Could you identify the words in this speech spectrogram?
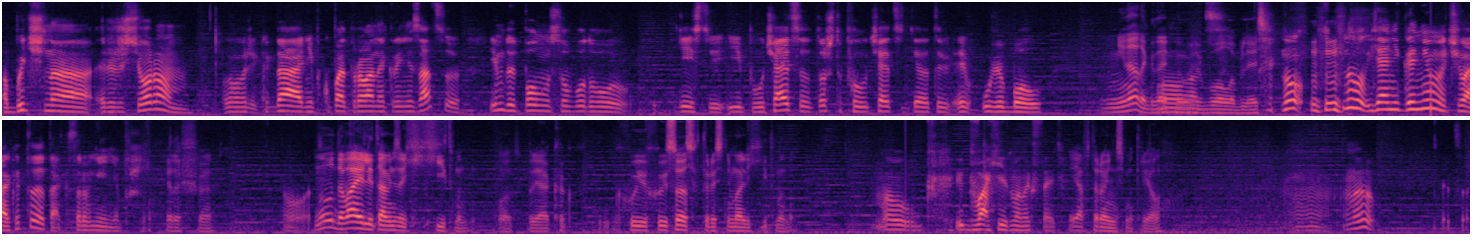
обычно режиссерам, когда они покупают права на экранизацию, им дают полную свободу действий. И получается то, что получается делать э, Уве Болл. Не надо гнать на Вот. волейбола, блядь. Ну, ну, я не гоню, чувак, это так, сравнение пошло. Хорошо. Вот. Ну, давай или там, не знаю, Хитман. Вот, бля, как хуй, хуесос, которые снимали Хитмана. Ну, и два Хитмана, кстати. Я второй не смотрел. Ну, это,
